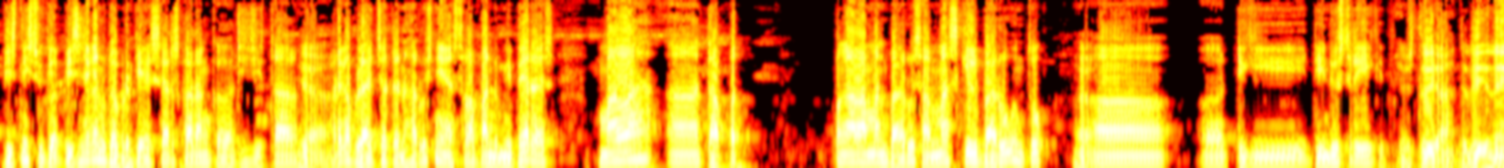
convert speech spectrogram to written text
bisnis juga bisnisnya kan udah bergeser sekarang ke digital Iya. mereka belajar dan harusnya setelah pandemi beres malah eh, dapat pengalaman baru sama skill baru untuk Ya. eh, eh, di di industri gitu Justru ya. Jadi ini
